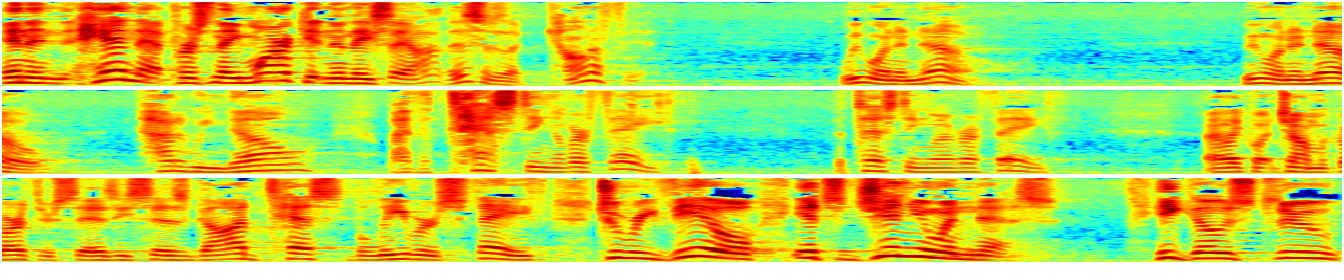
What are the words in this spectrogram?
and then hand that person, they mark it, and then they say, "Ah, oh, this is a counterfeit." We want to know. We want to know. How do we know? By the testing of our faith. The testing of our faith. I like what John MacArthur says. He says, God tests believers' faith to reveal its genuineness. He goes through,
